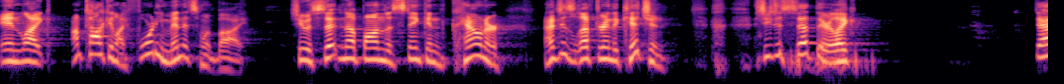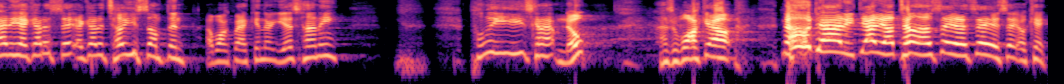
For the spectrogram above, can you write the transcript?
And like, I'm talking like 40 minutes went by. She was sitting up on the stinking counter. I just left her in the kitchen. She just sat there like, Daddy, I gotta say, I gotta tell you something. I walk back in there. Yes, honey. Please, can I? Nope. I to walk out. No, daddy, daddy, I'll tell, I'll say it, I'll say it. I say, okay,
